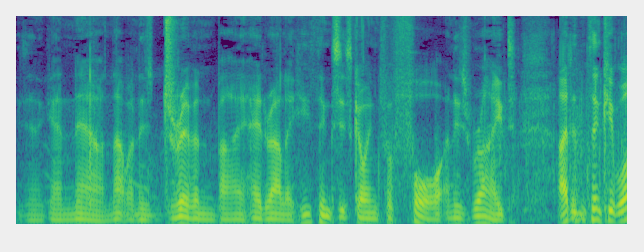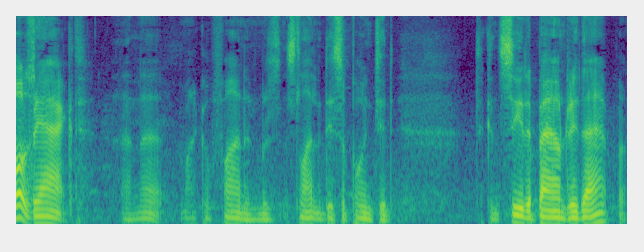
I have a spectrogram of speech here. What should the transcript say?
He's in again now, and that one is driven by Haider Ali. He thinks it's going for four, and he's right. I didn't think it was. React, and uh, Michael Finan was slightly disappointed to concede a boundary there, but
